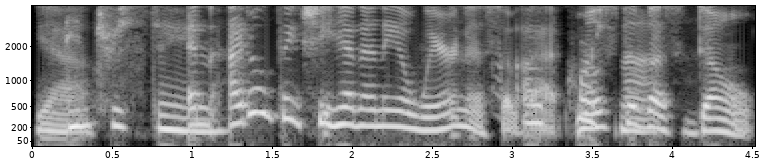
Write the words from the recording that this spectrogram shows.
Yeah. Interesting. And I don't think she had any awareness of Of that. course Most not. of us don't.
